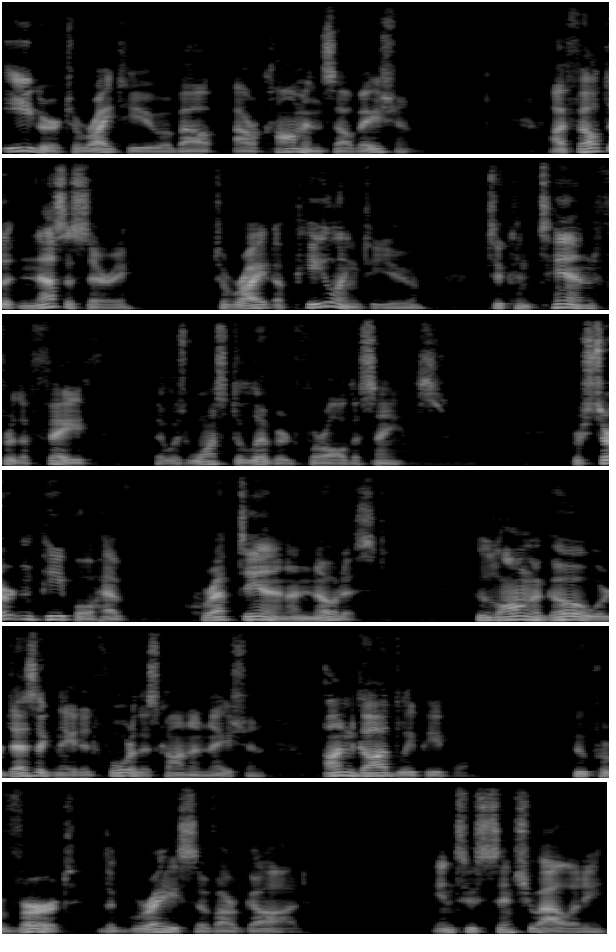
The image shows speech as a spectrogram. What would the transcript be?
eager to write to you about our common salvation, I felt it necessary to write appealing to you to contend for the faith that was once delivered for all the saints. For certain people have crept in unnoticed, who long ago were designated for this condemnation, ungodly people, who pervert the grace of our God into sensuality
